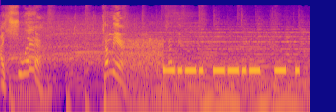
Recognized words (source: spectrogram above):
I swear. Come here. Come here.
